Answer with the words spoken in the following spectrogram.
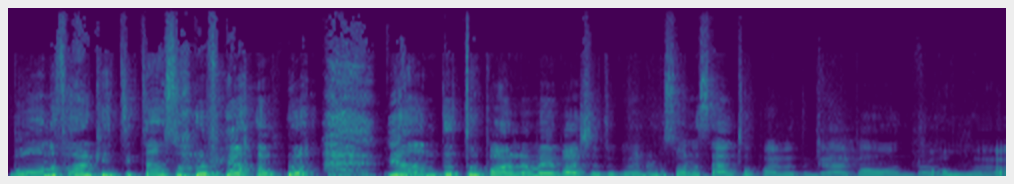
Bu onu fark ettikten sonra bir anda bir anda toparlamaya başladık oyunu ama sonra sen toparladın galiba o anda. Vallahi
